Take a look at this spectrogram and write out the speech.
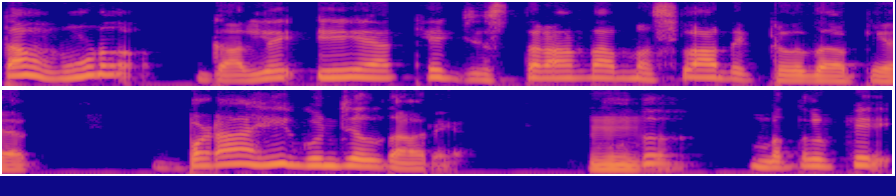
ਤਾਂ ਹੁਣ ਗੱਲ ਇਹ ਆ ਕਿ ਜਿਸ ਤਰ੍ਹਾਂ ਦਾ ਮਸਲਾ ਨਿਕਲਦਾ ਪਿਆ ਬੜਾ ਹੀ ਗੁੰਝਲਦਾਰ ਹੂੰ। ਮਤਲਬ ਕਿ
